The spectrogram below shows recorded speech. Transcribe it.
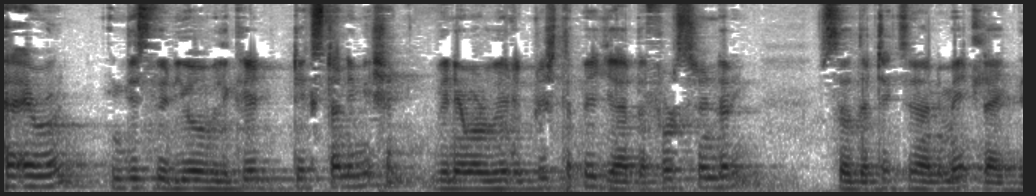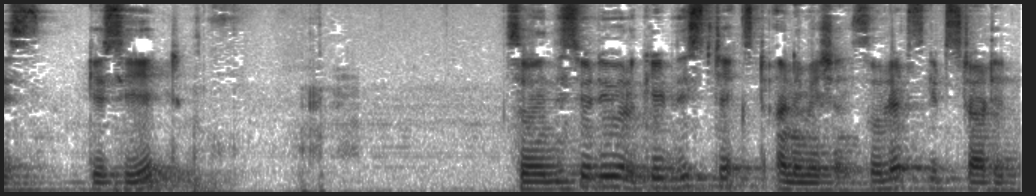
Hey everyone, in this video we will create text animation. Whenever we refresh the page at the first rendering, so the text will animate like this. Okay, see it? So in this video we will create this text animation. So let's get started.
